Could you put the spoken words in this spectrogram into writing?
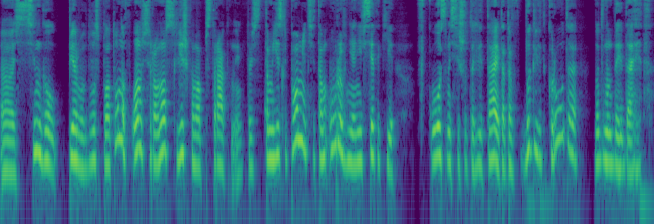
э, сингл первых двух сплатунов, он все равно слишком абстрактный. То есть там, если помните, там уровни, они все такие в космосе что-то летает, это выглядит круто, но это надоедает.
